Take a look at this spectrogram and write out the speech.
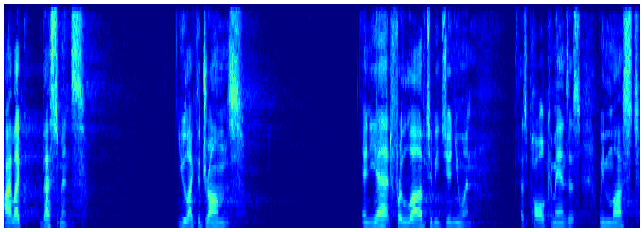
I like vestments. You like the drums. And yet, for love to be genuine, as Paul commands us, we must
